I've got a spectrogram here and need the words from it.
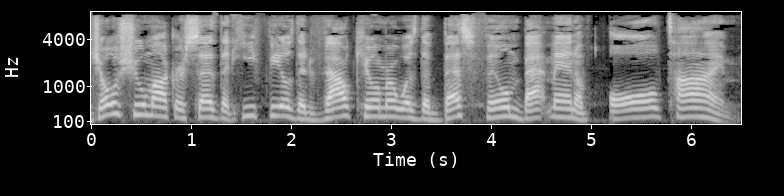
Joel Schumacher says that he feels that Val Kilmer was the best film Batman of all time.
